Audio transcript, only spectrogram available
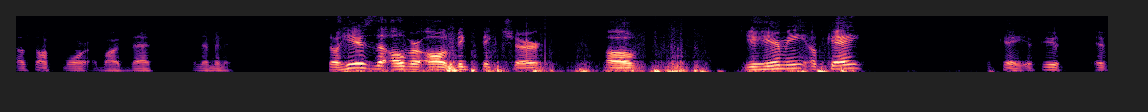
I'll talk more about that in a minute. So here's the overall big picture of you hear me okay okay if you if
